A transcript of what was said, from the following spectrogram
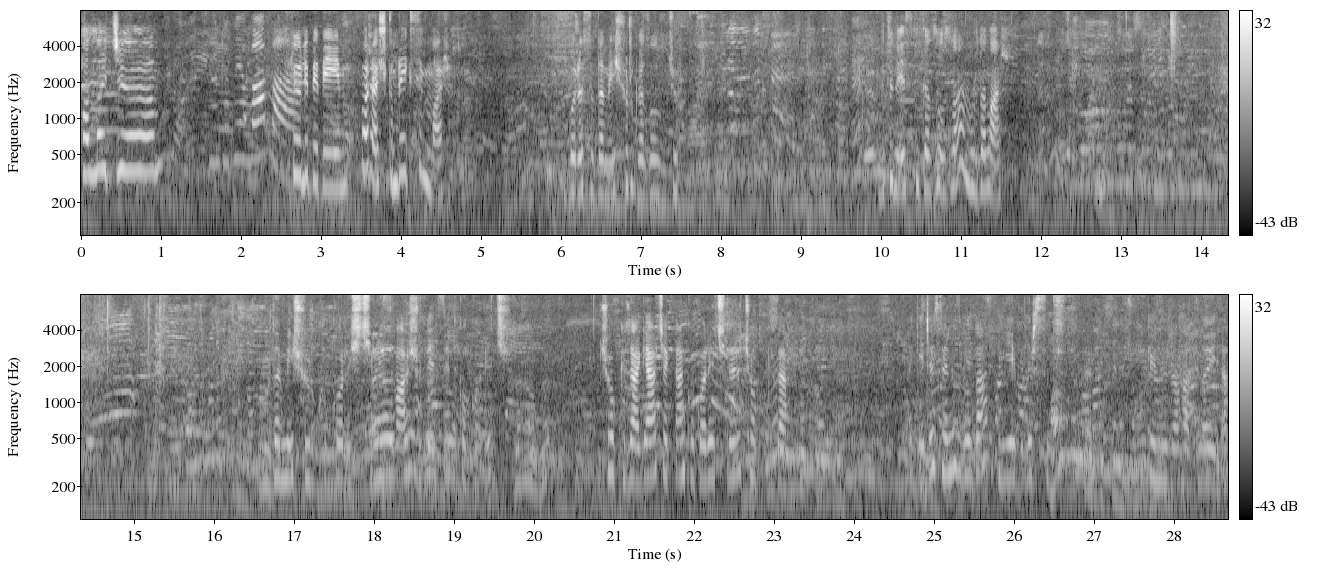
Halacığım. Söyle bebeğim. Var aşkım Rex'im var. Burası da meşhur gazozcu. Bütün eski gazozlar burada var. Burada meşhur kokoreççimiz var. Şu lezzet kokoreç. Çok güzel. Gerçekten kokoreçleri çok güzel. Gelirseniz buradan yiyebilirsiniz. Gönül rahatlığıyla.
